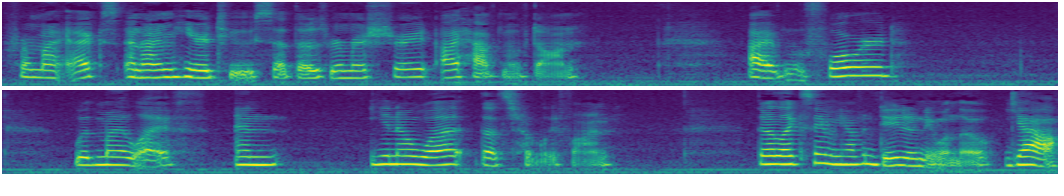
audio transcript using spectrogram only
from my ex, and I'm here to set those rumors straight. I have moved on. I've moved forward with my life. And you know what? That's totally fine. They're like, Sam, you haven't dated anyone though. Yeah.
